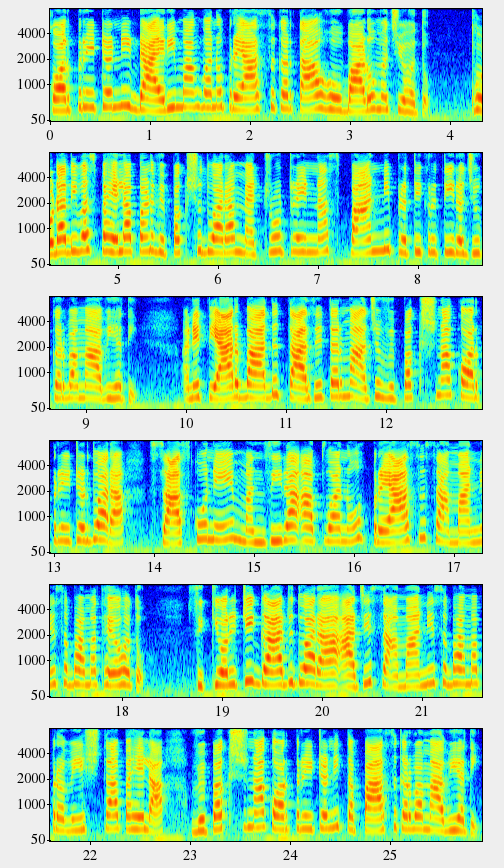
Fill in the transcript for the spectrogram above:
કોર્પોરેટરની ડાયરી માંગવાનો પ્રયાસ કરતા હોબાળો મચ્યો હતો. થોડા દિવસ પહેલા પણ વિપક્ષ દ્વારા મેટ્રો ટ્રેનના સ્પાનની પ્રતિકૃતિ રજૂ કરવામાં આવી હતી અને ત્યારબાદ તાજેતરમાં જ વિપક્ષના કોર્પોરેટર દ્વારા શાસકોને મંજીરા આપવાનો પ્રયાસ સામાન્ય સભામાં થયો હતો. સિક્યોરિટી ગાર્ડ દ્વારા આજે સામાન્ય સભામાં પ્રવેશતા પહેલા વિપક્ષના કોર્પોરેટરની તપાસ કરવામાં આવી હતી.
